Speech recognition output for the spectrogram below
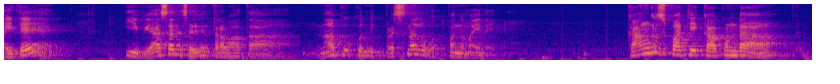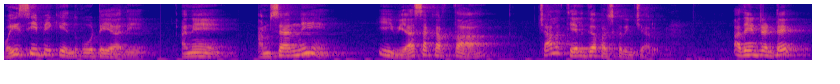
అయితే ఈ వ్యాసాన్ని చదివిన తర్వాత నాకు కొన్ని ప్రశ్నలు ఉత్పన్నమైనాయి. కాంగ్రెస్ పార్టీ కాకుండా వైసీపీకి ఎందుకు ఓటేయాలి అనే అంశాన్ని ఈ వ్యాసకర్త చాలా తేలిగ్గా పరిష్కరించారు. అదేంటంటే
